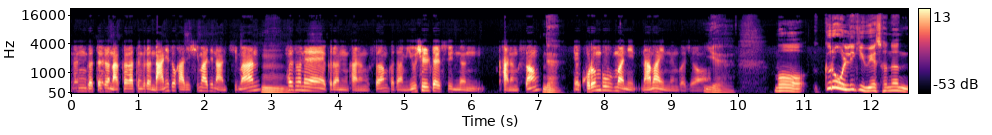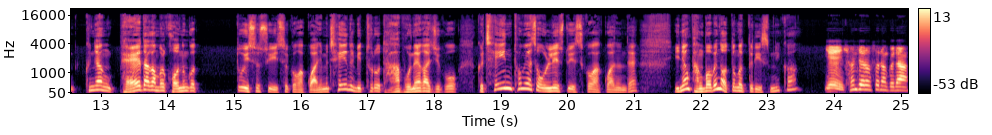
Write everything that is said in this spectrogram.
그런 것들은 아까 같은 그런 난이도가 아주 심하지는 않지만 음. 훼손의 그런 가능성, 그다음 유실될 수 있는 가능성, 네. 예, 그런 부분만 남아 있는 거죠. 예. 뭐 끌어올리기 위해서는 그냥 배에다가 뭘 거는 것도 있을 수 있을 것 같고 아니면 체인을 밑으로 다 보내가지고 그 체인 통해서 올릴 수도 있을 것 같고 하는데 인양 방법에는 어떤 것들이 있습니까? 예, 현재로서는 그냥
